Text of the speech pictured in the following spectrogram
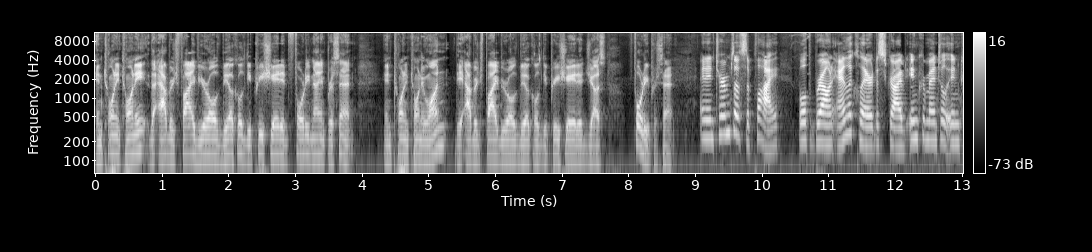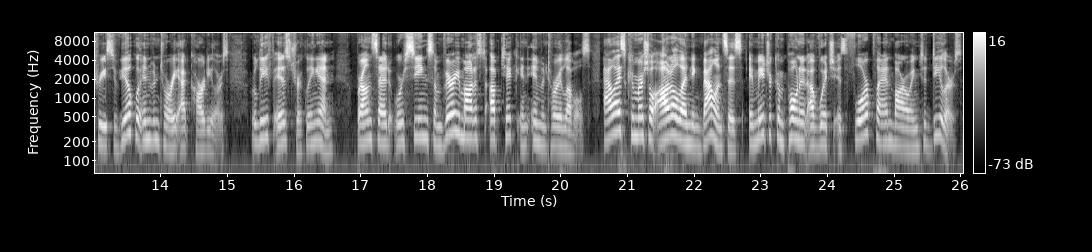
In 2020, the average five year old vehicle depreciated 49%. In 2021, the average five year old vehicle depreciated just 40%. And in terms of supply, both Brown and LaClair described incremental increased vehicle inventory at car dealers. Relief is trickling in. Brown said, We're seeing some very modest uptick in inventory levels. Ally's commercial auto lending balances, a major component of which is floor plan borrowing to dealers,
